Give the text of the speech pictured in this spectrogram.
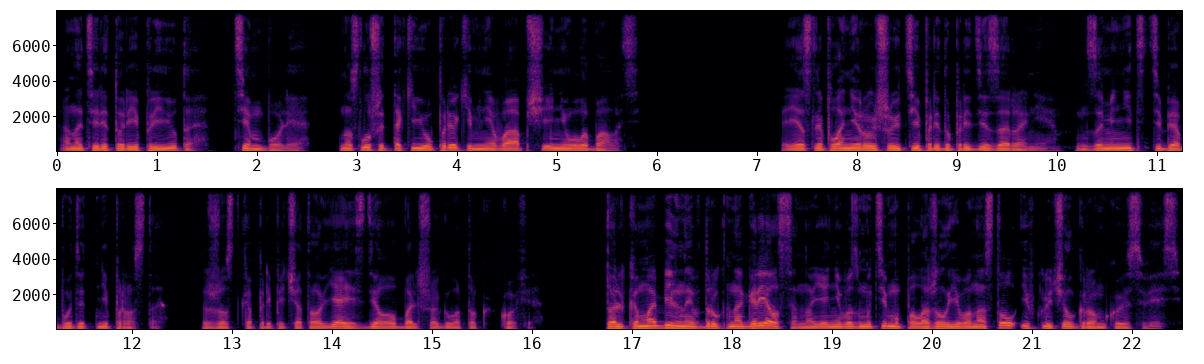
А на территории приюта тем более. Но слушать такие упреки мне вообще не улыбалось. Если планируешь уйти, предупреди заранее. Заменить тебя будет непросто. Жестко припечатал я и сделал большой глоток кофе. Только мобильный вдруг нагрелся, но я невозмутимо положил его на стол и включил громкую связь.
